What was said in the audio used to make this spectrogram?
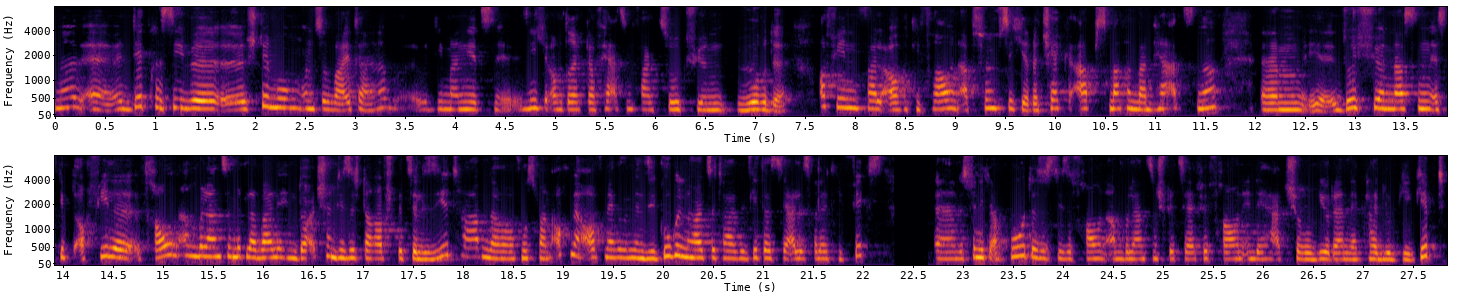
ne, äh, depressive äh, Stimmung und so weiter, ne, die man jetzt nicht auch direkt auf Herzinfarkt zurückführen würde. Auf jeden Fall auch die Frauen ab 50 ihre Check-ups machen beim Herz, ne, ähm, durchführen lassen. Es gibt auch viele Frauenambulanzen mittlerweile in Deutschland, die sich darauf spezialisiert haben. Darauf muss man auch mehr aufmerksam. Wenn Sie googeln heutzutage, geht das ja alles relativ fix. Äh, das finde ich auch gut, dass es diese Frauenambulanzen speziell für Frauen in der Herzchirurgie oder in der Kardiologie gibt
